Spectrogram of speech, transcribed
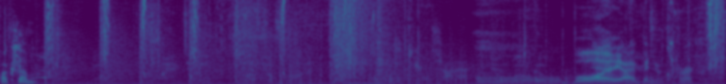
Mark them. Oh boy, I've been cracked.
